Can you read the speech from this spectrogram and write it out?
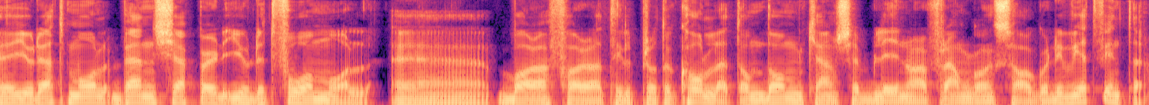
eh, gjorde ett mål, Ben Shepard gjorde två mål. Eh, bara föra till protokollet. Om de kanske blir några framgångssagor, det vet vi inte.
